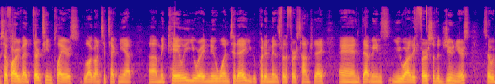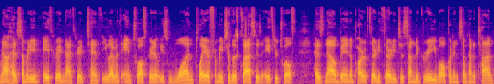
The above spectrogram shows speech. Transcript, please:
So far, we've had 13 players log on to TechneApp uh, McKaylee, you were a new one today. You could put in minutes for the first time today, and that means you are the first of the juniors. So we've now had somebody in 8th grade, 9th grade, 10th, 11th, and 12th grade. At least one player from each of those classes, 8th through 12th, has now been a part of 30-30 to some degree. You've all put in some kind of time.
